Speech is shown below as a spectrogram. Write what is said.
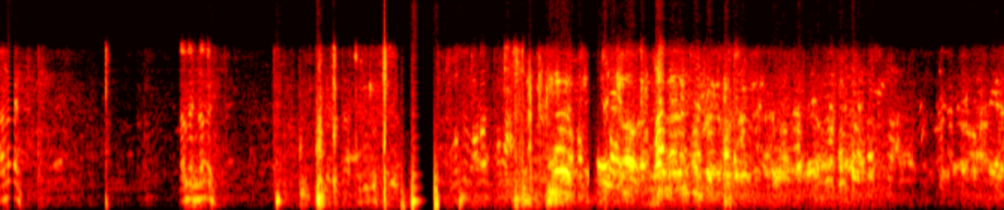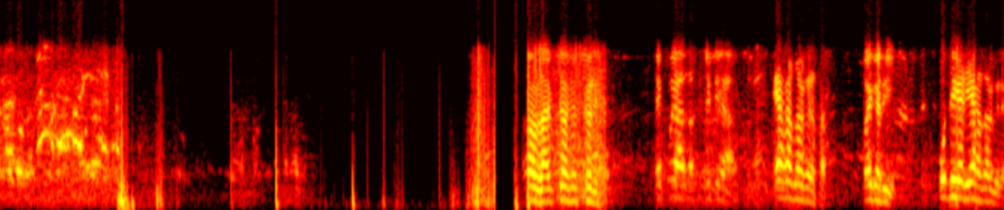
নামেন নামেন নামেন লাইভটা শেষ করি। এক হাজার এক হাজার করে স্যার। কয় গাড়ি প্রতি গাড়ি এক হাজার করে।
